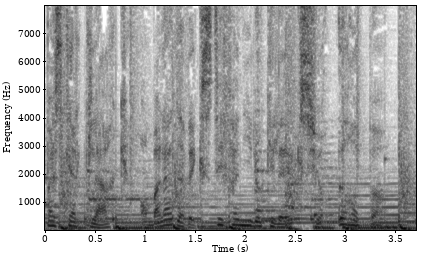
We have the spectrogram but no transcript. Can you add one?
Pascal Clark en balade avec Stéphanie Lequelec sur Europe 1.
